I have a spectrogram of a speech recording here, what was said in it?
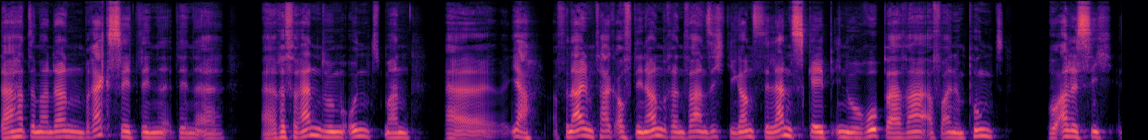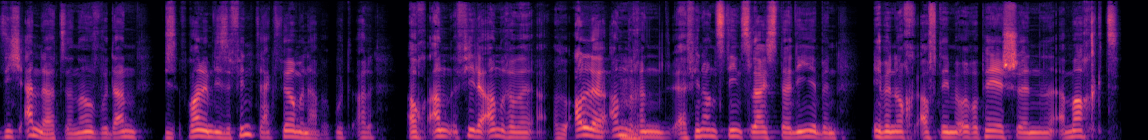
da hatte man dann Brexit, den, den äh, äh, Referendum und man, äh, ja, von einem Tag auf den anderen waren sich die ganze Landscape in Europa war auf einem Punkt, wo alles sich, sich änderte, ne? wo dann vor allem diese Fintech-Firmen, aber gut, alle, auch an, viele andere, also alle anderen mhm. Finanzdienstleister, die eben, eben noch auf dem europäischen Markt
